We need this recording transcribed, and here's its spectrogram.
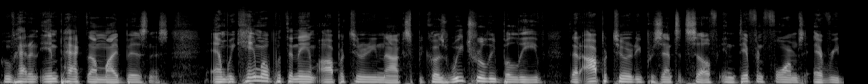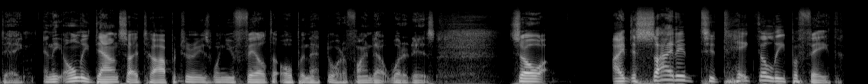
who've had an impact on my business. And we came up with the name opportunity knocks because we truly believe that opportunity presents itself in different forms every day. And the only downside to opportunity is when you fail to open that door to find out what it is. So i decided to take the leap of faith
